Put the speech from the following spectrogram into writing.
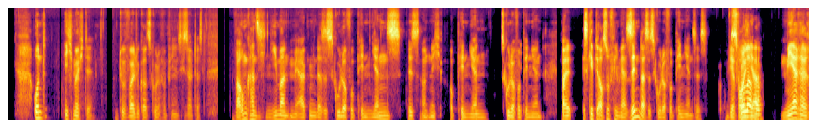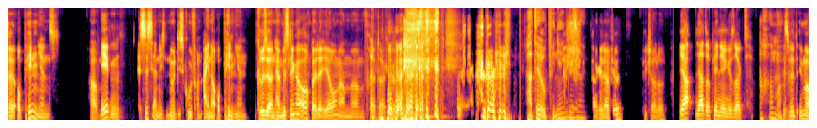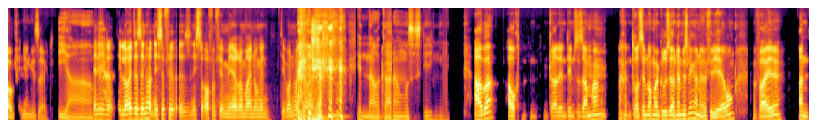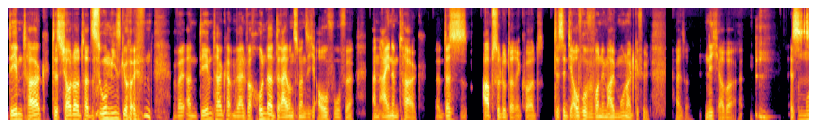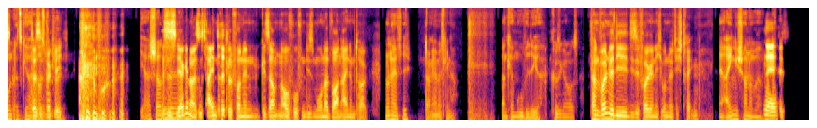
Und ich möchte, du, weil du gerade School of Opinions gesagt hast, warum kann sich niemand merken, dass es School of Opinions ist und nicht Opinion? School of Opinion. Weil es gibt ja auch so viel mehr Sinn, dass es School of Opinions ist. Wir School wollen ja mehrere Opinions haben. Eben. Es ist ja nicht nur die School von einer Opinion. Grüße an Herrn Misslinger auch bei der Ehrung am, am Freitag. Hat er Opinion gesagt? Danke dafür. Big Shoutout. ja, er hat Opinion gesagt. Ach, Hammer. Es wird immer Opinion gesagt. Ja. Ja, die, die Leute sind halt nicht so viel, äh, nicht so offen für mehrere Meinungen. Die wollen halt nur eine. Genau daran muss es liegen. Aber auch gerade in dem Zusammenhang trotzdem nochmal Grüße an Herrn Misslinger ne, für die Ehrung, weil an dem Tag, das Shoutout hat so mies geholfen, weil an dem Tag hatten wir einfach 123 Aufrufe an einem Tag. Das ist absoluter Rekord. Das sind die Aufrufe von dem halben Monat gefüllt. Also nicht, aber es, das ist wirklich. Ja, schau dir. ist, ja genau, es ist ein Drittel von den gesamten Aufrufen diesen Monat war an einem Tag. Schon heftig. Danke, Herr Misslinger. Danke, Herr Move, Digga. Grüße gehen raus. Dann wollen wir die, diese Folge nicht unnötig strecken. Ja, eigentlich schon, aber. nee.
